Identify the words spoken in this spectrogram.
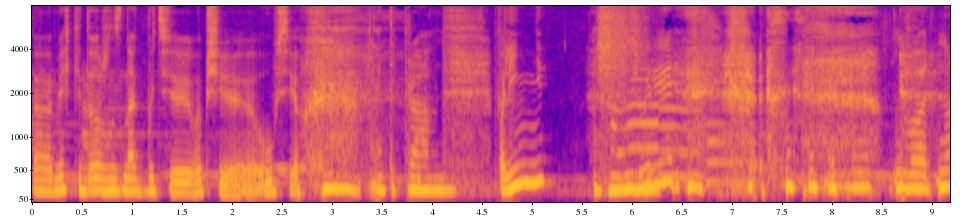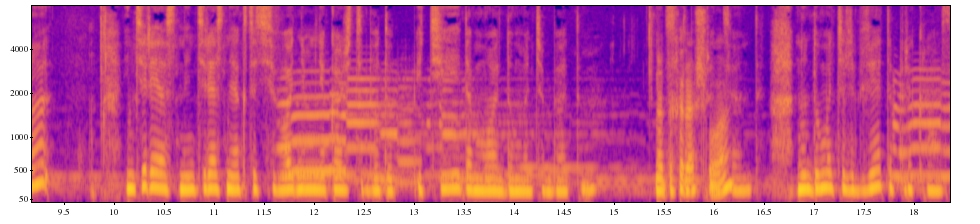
э, мягкий должен знак быть э, вообще у всех. Это правда. Полине? Вот, ну, интересно, интересно. Я, кстати, сегодня, мне кажется, буду идти домой думать об этом. Ну, Это хорошо. 100%. Но думать о любви — это прекрасно.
